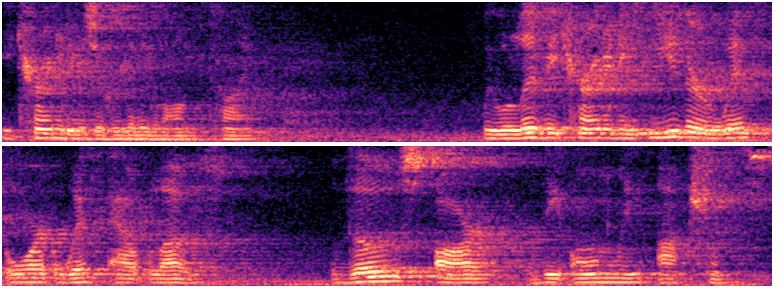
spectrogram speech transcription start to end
Eternity is a really long time. We will live eternity either with or without love. Those are the only options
